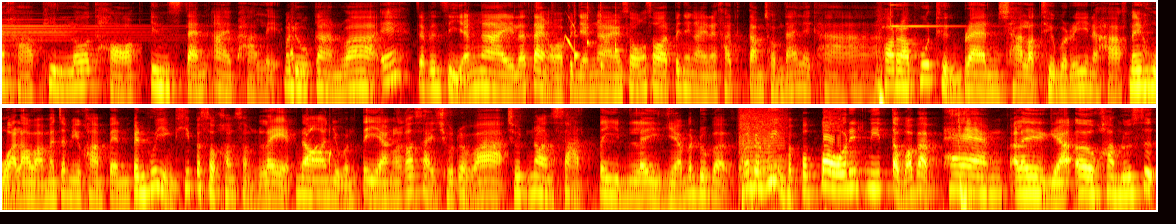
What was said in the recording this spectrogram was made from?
นะคะ Pillow Talk Instant Eye Palette มาดูกันว่า เอ๊ะ จะเป็นสียังไง แล้วแต่งออกมาเป็นยังไง ทรงซอสเป็นยังไงนะคะ ติดตามชมได้เลยค่ะ พอเราพูดถึงแบรนด์ Charlotte Tilbury นะคะ ในหัวเราอะมันจะมีความเป็น เป็นผู้หญิงที่ประสบความสำเร็จ นอนอยู่บนเตียง แล้วก็ใส่ชุดแบบว่าชุดนอนซาตินอะไรอย่างเงี้ย มันดูแบบ มันเป็นผู้หญิงแบบโป๊ๆนิดๆ แต่ว่าแบบแพงอะไรอย่างเงี้ย เออ ความรู้สึก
